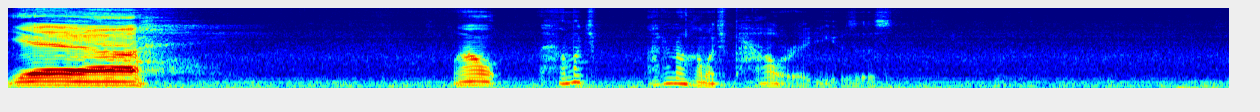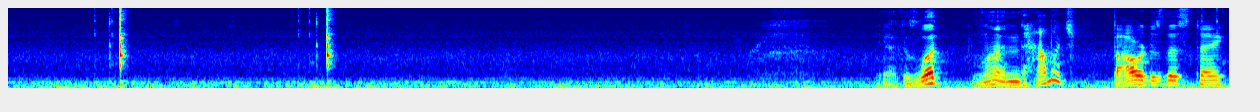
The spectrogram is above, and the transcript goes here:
Yeah. Well, how much... I don't know how much power it uses. Yeah, because let... And how much power does this take?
